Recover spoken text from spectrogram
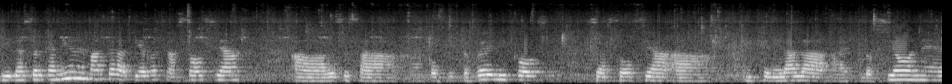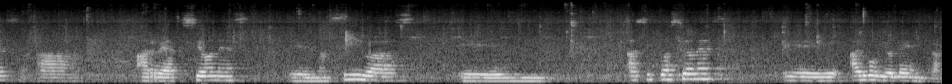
Y la cercanía de Marte a la Tierra se asocia a, veces a, conflictos bélicos, se asocia en general a, explosiones, a, reacciones eh, masivas, eh, a situaciones eh, algo violentas.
